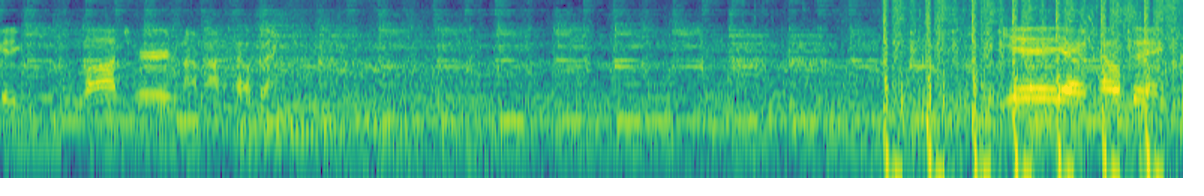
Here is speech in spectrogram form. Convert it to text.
Getting slaughtered and I'm not helping. Yay, I'm helping.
